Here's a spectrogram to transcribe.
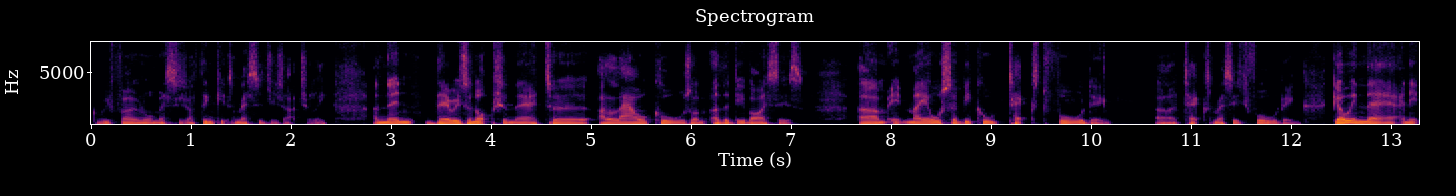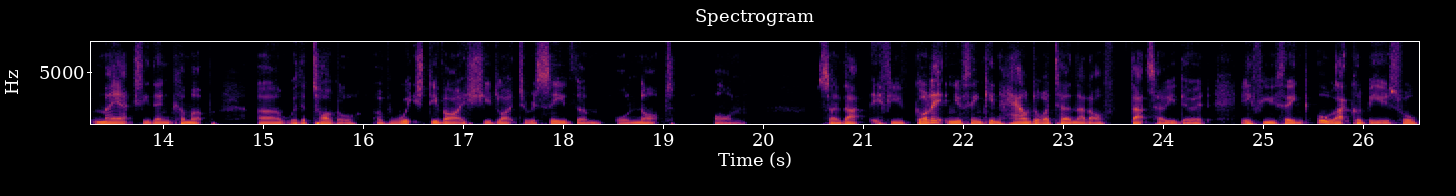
Could be phone or message. I think it's messages actually. And then there is an option there to allow calls on other devices. Um, it may also be called text forwarding, uh, text message forwarding. Go in there, and it may actually then come up uh, with a toggle of which device you'd like to receive them or not on. So that if you've got it and you're thinking, how do I turn that off? That's how you do it. If you think, oh, that could be useful,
